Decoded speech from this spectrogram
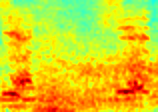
Shit! Shit!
